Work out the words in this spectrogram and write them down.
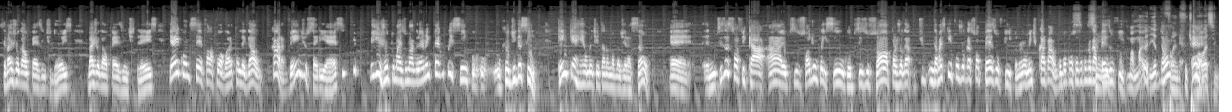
você vai jogar o PES 22, vai jogar o PES 23, e aí quando você fala, pô, agora tô legal, cara, vende o Série S e, e junto mais uma grana e pega o Play 5. O, o que eu digo assim, quem quer realmente entrar na nova geração, é, é, não precisa só ficar, ah, eu preciso só de um Play 5, eu preciso só pra jogar. tipo, ainda mais quem for jogar só PES ou FIFA. Normalmente o cara fala, ah, vou comprar console só pra jogar Sim, PES ou FIFA. A maioria do Então, fã de futebol é assim.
